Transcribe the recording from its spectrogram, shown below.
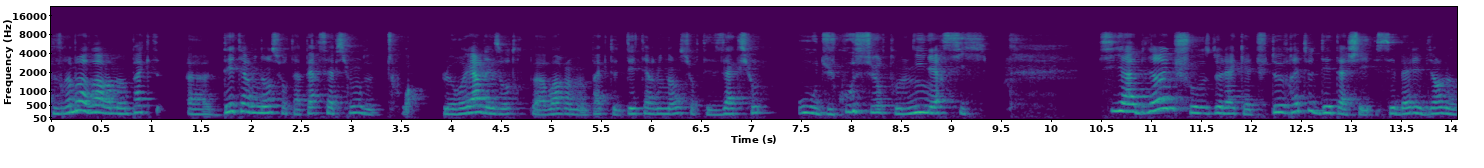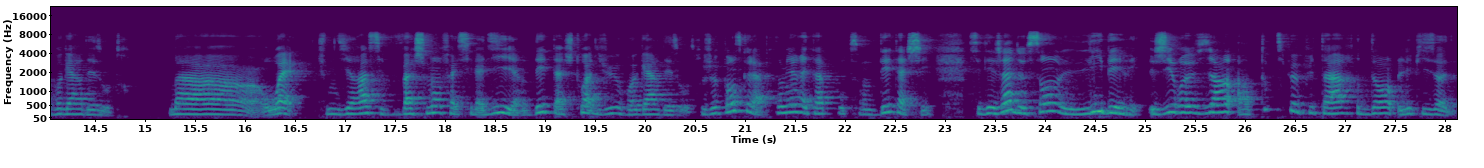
peut vraiment avoir un impact euh, déterminant sur ta perception de toi. Le regard des autres peut avoir un impact déterminant sur tes actions ou du coup sur ton inertie. S'il y a bien une chose de laquelle tu devrais te détacher, c'est bel et bien le regard des autres. Bah ouais, tu me diras, c'est vachement facile à dire, détache-toi du regard des autres. Je pense que la première étape pour s'en détacher, c'est déjà de s'en libérer. J'y reviens un tout petit peu plus tard dans l'épisode.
